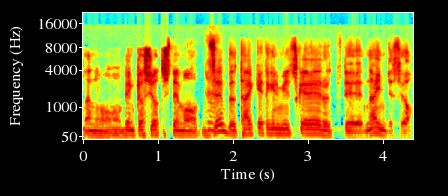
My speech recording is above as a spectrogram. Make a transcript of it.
あの勉強しようとしても、全部体系的に身につけるってないんですよ。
